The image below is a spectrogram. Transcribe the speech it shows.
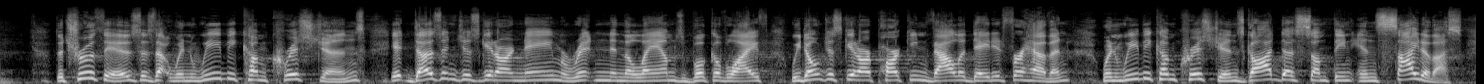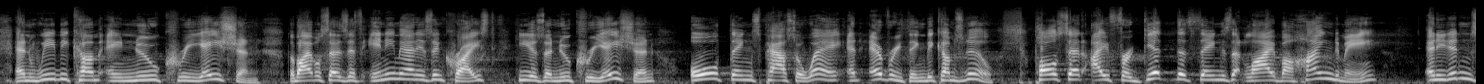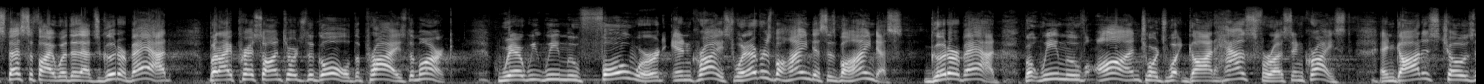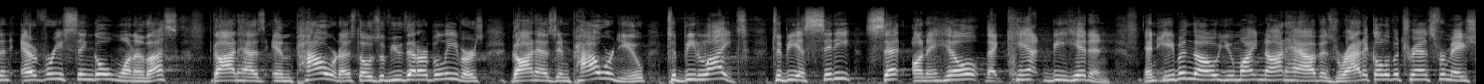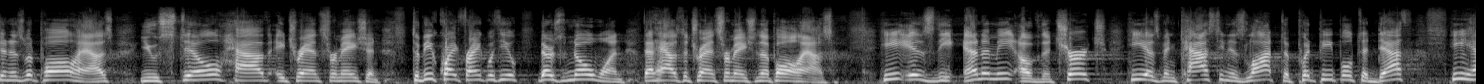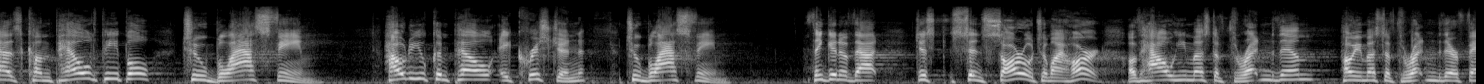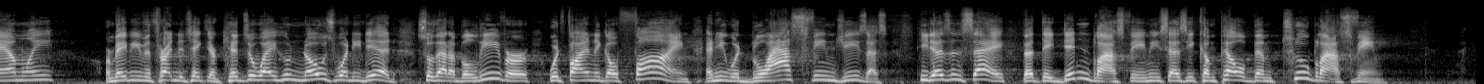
The truth is is that when we become Christians, it doesn't just get our name written in the Lamb's book of life. We don't just get our parking validated for heaven. When we become Christians, God does something inside of us and we become a new creation. The Bible says if any man is in Christ, he is a new creation old things pass away and everything becomes new. Paul said, I forget the things that lie behind me and he didn't specify whether that's good or bad, but I press on towards the goal, the prize, the mark, where we, we move forward in Christ. Whatever's behind us is behind us, good or bad, but we move on towards what God has for us in Christ. And God has chosen every single one of us. God has empowered us, those of you that are believers, God has empowered you to be light to be a city set on a hill that can't be hidden. And even though you might not have as radical of a transformation as what Paul has, you still have a transformation. To be quite frank with you, there's no one that has the transformation that Paul has. He is the enemy of the church. He has been casting his lot to put people to death. He has compelled people to blaspheme. How do you compel a Christian to blaspheme? Thinking of that just sends sorrow to my heart of how he must have threatened them, how he must have threatened their family, or maybe even threatened to take their kids away. Who knows what he did so that a believer would finally go, fine, and he would blaspheme Jesus. He doesn't say that they didn't blaspheme, he says he compelled them to blaspheme.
